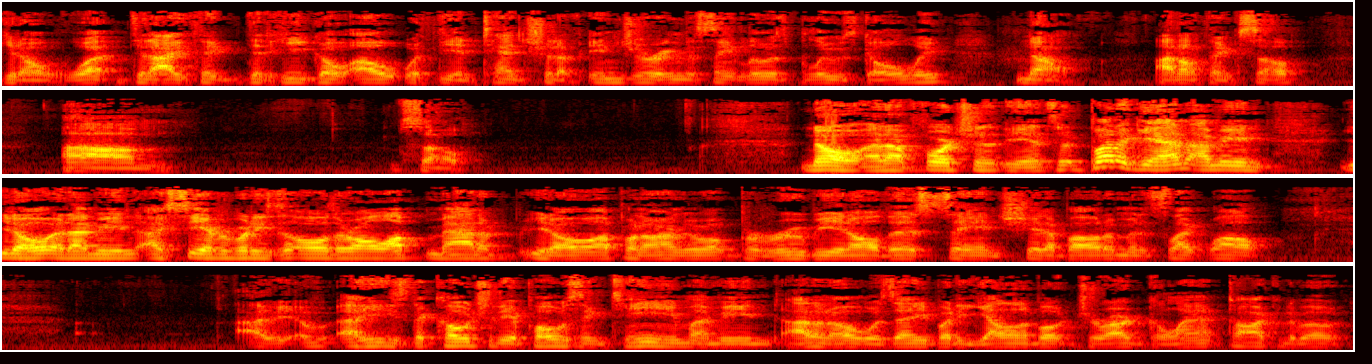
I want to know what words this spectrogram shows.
you know, what did I think? Did he go out with the intention of injuring the St. Louis Blues goalie? No, I don't think so. Um, so, no, and unfortunately, the answer. But again, I mean, you know, and I mean, I see everybody's oh, they're all up mad, you know, up on arms about Berube and all this, saying shit about him, and it's like, well. I, he's the coach of the opposing team. I mean, I don't know. Was anybody yelling about Gerard Gallant talking about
